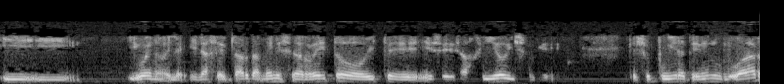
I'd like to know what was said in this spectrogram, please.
y, y bueno el, aceptar también ese reto viste ese desafío hizo que que yo pudiera tener un lugar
